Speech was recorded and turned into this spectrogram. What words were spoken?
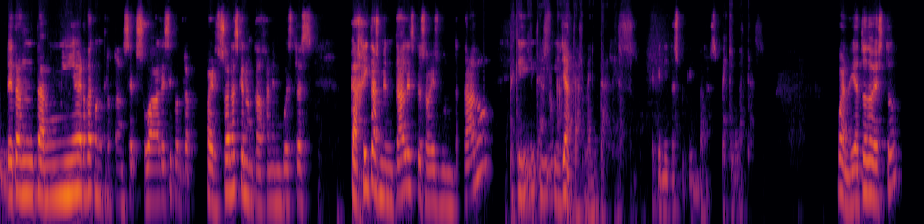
de tanta mierda contra transexuales y contra personas que no encajan en vuestras cajitas mentales que os habéis montado. Pequeñitas, y, cajitas mentales. Pequeñitas, pequeñitas. Pequeñitas. Bueno, ya todo esto,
